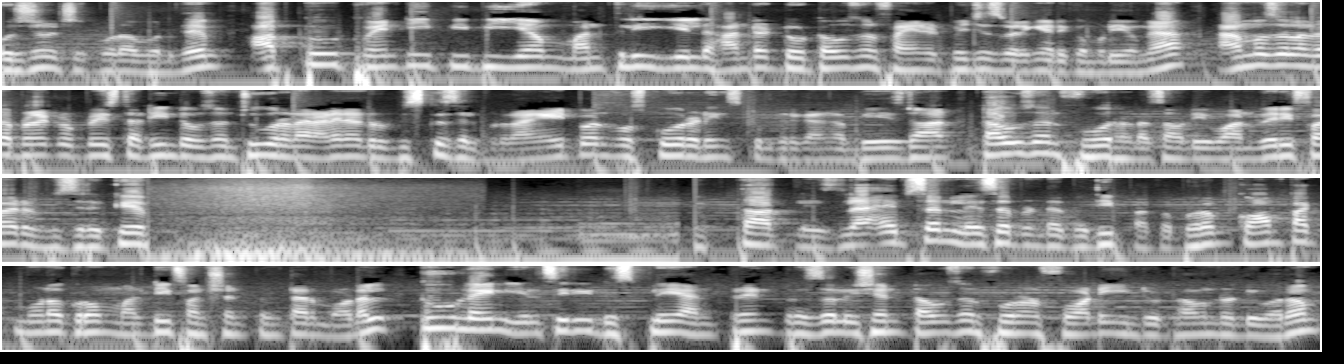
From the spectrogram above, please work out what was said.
original சிப்போட வருது. Up to twenty PPM monthly yield hundred to thousand five hundred pages வரைக்கும் எடுக்க முடியுங்க. அமேசான் அந்த product price thirteen thousand two hundred nine hundred ருபீஸ்க்கு செல் பண்ணுறாங்க eight point four score ratings கொடுத்துருக்காங்க based on thousand four hundred seventy one verified rupees இருக்கு. தேர்ட் பிளேஸ்ல எப்சன் லேசர் பிரிண்டர் பத்தி பார்க்க போறோம். Compact monochrome multi function printer model two line LCD display and print resolution thousand four hundred forty into down twenty வரும்.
